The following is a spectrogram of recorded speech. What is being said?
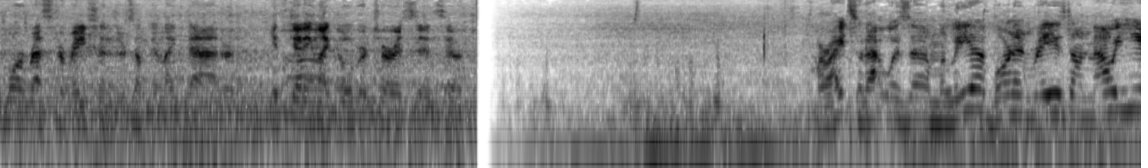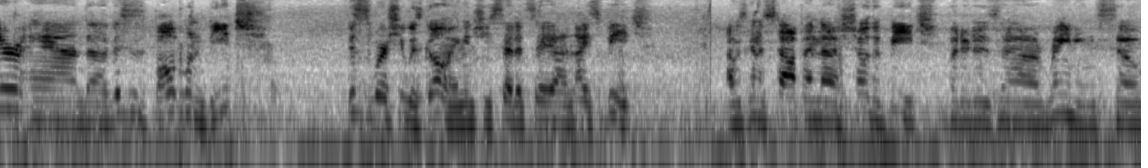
more restorations or something like that or it's getting like over touristed so. All right so that was uh, Malia born and raised on Maui here and uh, this is Baldwin Beach. This is where she was going and she said it's a, uh nice beach. I was gonna stop and uh, show the beach but it is uh, raining so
